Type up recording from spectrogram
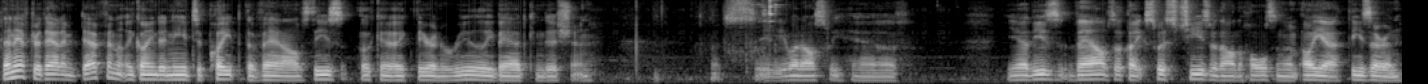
Then after that I'm definitely going to need to plate the valves. These look like they're in really bad condition. Let's see what else we have. Yeah, these valves look like Swiss cheese with all the holes in them. Oh yeah, these are in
